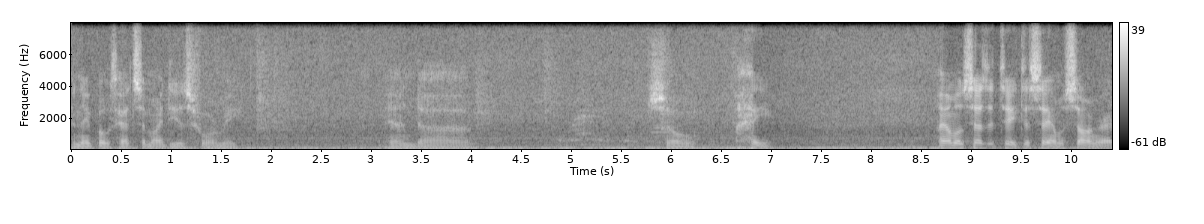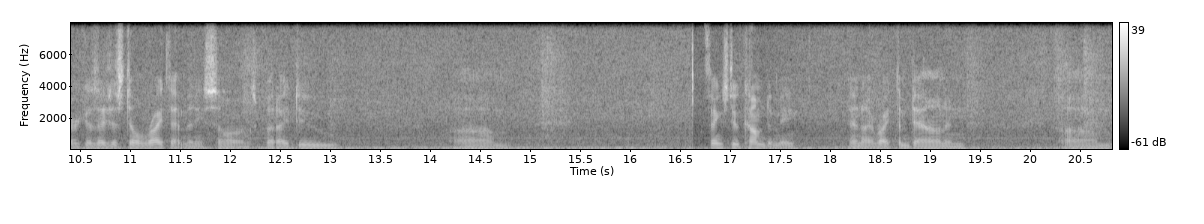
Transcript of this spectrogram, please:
and they both had some ideas for me. And uh, so I I almost hesitate to say I'm a songwriter because I just don't write that many songs, but I do. Um, things do come to me, and I write them down and um,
